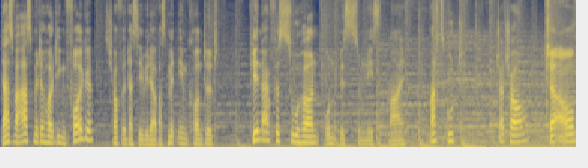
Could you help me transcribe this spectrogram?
das war's mit der heutigen Folge. Ich hoffe, dass ihr wieder was mitnehmen konntet. Vielen Dank fürs Zuhören und bis zum nächsten Mal. Macht's gut. Ciao, ciao. Ciao.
